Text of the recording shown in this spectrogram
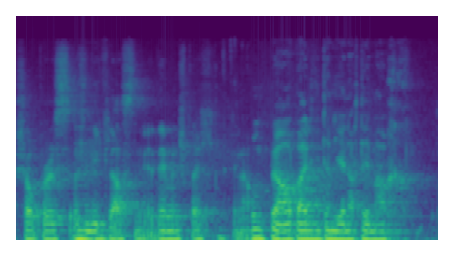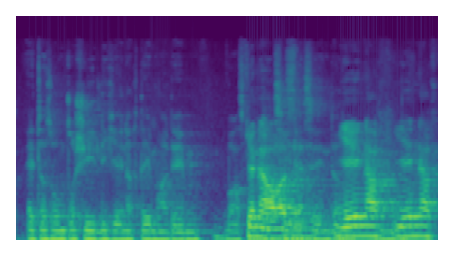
Shoppers, also mhm. die Klassen dementsprechend. Genau. Und bearbeitet dann je nachdem auch etwas unterschiedlich, je nachdem halt eben, was genau, für Ziele also sind. Je nach, je nach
